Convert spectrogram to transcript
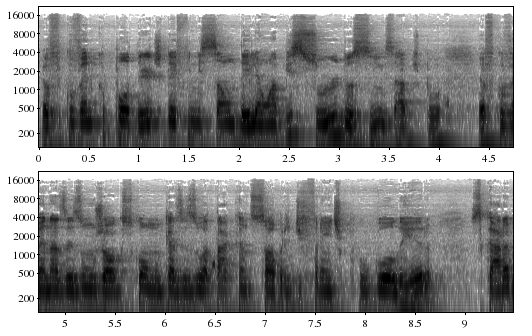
Eu fico vendo que o poder de definição dele é um absurdo, assim, sabe? Tipo, eu fico vendo às vezes uns jogos comuns que às vezes o atacante sobra de frente pro goleiro. Os caras,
